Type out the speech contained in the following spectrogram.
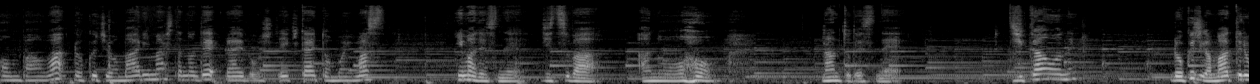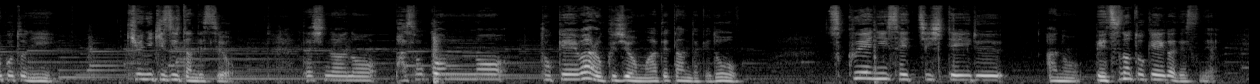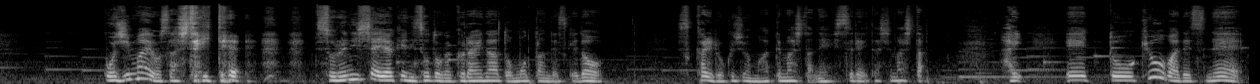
こんばんは。6時を回りましたのでライブをしていきたいと思います。今ですね実はあの なんとですね時間をね6時が回ってることに急に気づいたんですよ。私のあのパソコンの時計は6時を回ってたんだけど机に設置しているあの別の時計がですね5時前を指していて それにしちゃやけに外が暗いなと思ったんですけどすっかり6時を回ってましたね。失礼いたしました。はい。えー、っと今日はですね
